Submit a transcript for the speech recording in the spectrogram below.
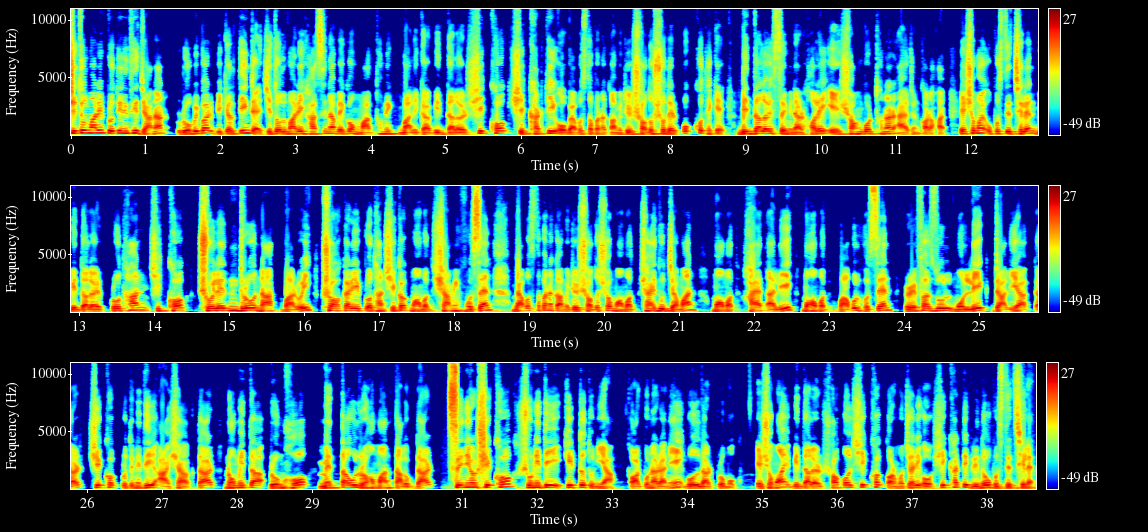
চিতলমারি প্রতিনিধি জানান, রবিবার বিকেল তিনটায় চিতলমারি হাসিনা বেগম মাধ্যমিক বালিকা বিদ্যালয়ের শিক্ষক, শিক্ষার্থী ও ব্যবস্থাপনা কমিটির সদস্যদের পক্ষ থেকে বিদ্যালয়ের সেমিনার হলে এই সংবর্ধনার আয়োজন করা হয়। এ সময় উপস্থিত ছিলেন বিদ্যালয়ের প্রধান শিক্ষক শৈলেন্দ্রনাথ বারুই, সহকারী প্রধান শিক্ষক মোহাম্মদ শামীম হোসেন, ব্যবস্থাপনা কমিটির সদস্য মোহাম্মদ শাহিদুজ্জামান, মোহাম্মদ হায়াত আলী, মোহাম্মদ বাবুল হোসেন, রেফাজুল মল্লিক, ডালিয়া আক্তার, শিক্ষক প্রতিনিধি আয়শা আক্তার, নমিতা ব্রহ্ম, মেত্তাউল রহমান তালুকদার, সিনিয়র শিক্ষক সুনীতি কীর্ততুনিয়া, অর্পণা রানী গোলদার প্রমুখ। এ সময় বিদ্যালয়ের সকল শিক্ষক, কর্মচারী ও শিক্ষার্থীবৃন্দ উপস্থিত ছিলেন।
